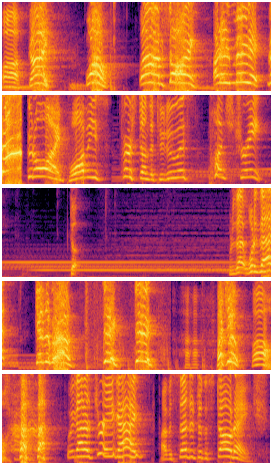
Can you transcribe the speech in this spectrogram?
Uh, guys! Whoa! Ah, I'm sorry! I didn't mean it! Ah! Good eye, Plobbies! First on the to-do list, punch tree. Duh. What is that? What is that? Get to the ground! Dig! Dig! Achoo! Oh, we got a tree, guys! I've ascended to the Stone Age.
